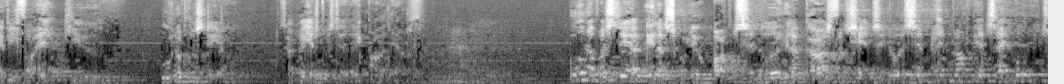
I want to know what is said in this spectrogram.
at vi får alt givet, uden at præstere. Zacharias præsterede ikke meget der. Uden at præstere, eller skulle leve op til noget, Det gøre os simpelthen blot ved at tage imod det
